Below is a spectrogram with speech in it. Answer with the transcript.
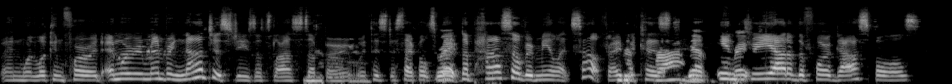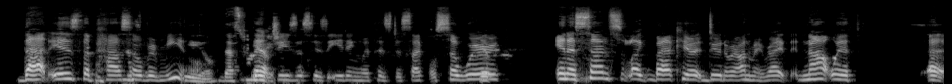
and we're looking forward and we're remembering not just Jesus' Last Supper no. with his disciples, right. but the Passover meal itself, right? That's because right. In right. three out of the four Gospels, that is the Passover That's meal. That's right. That Jesus is eating with his disciples. So we're, yep. in a sense, like back here at Deuteronomy, right? Not with, uh,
